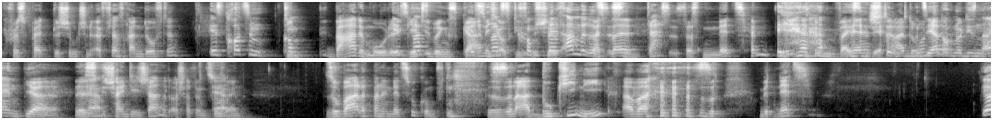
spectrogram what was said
Chris Pratt bestimmt schon öfters ran durfte. Ist trotzdem Die Bademode geht was- übrigens gar nicht auf diesem komplett Schiff. anderes, was ist denn das? Ist das ein Netzhemd mit ja, einem weißen ja, BH stimmt. Und sie hat drunter? auch nur diesen einen. Ja, das Ja. scheint die Standardausstattung zu Ja. sein. So badet man in der Zukunft. Das ist so eine Art Bikini, aber so mit Netz. Ja,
